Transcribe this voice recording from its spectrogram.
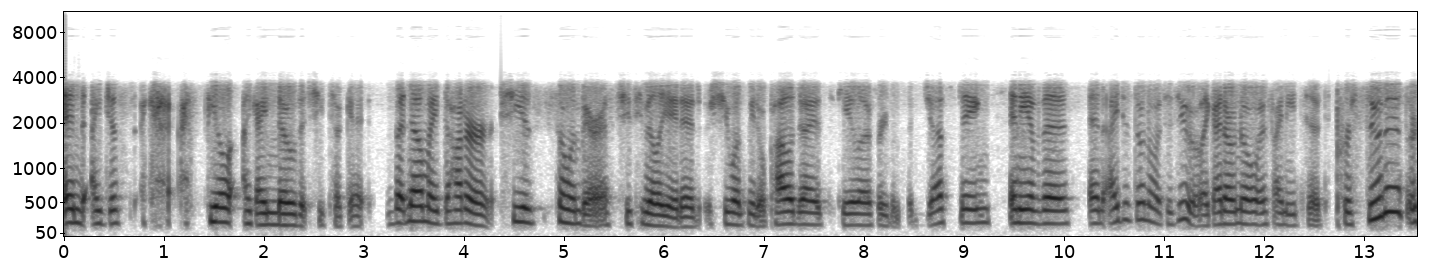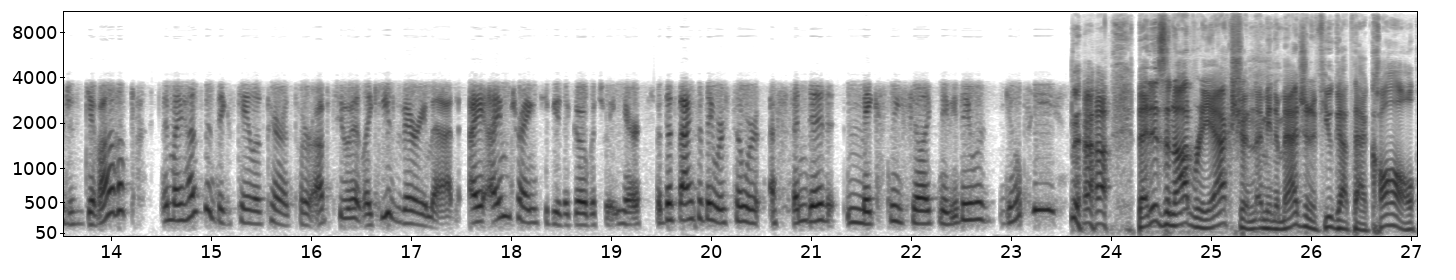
And I just I feel like I know that she took it. But now my daughter, she is so embarrassed. She's humiliated. She wants me to apologize to Kayla for even suggesting any of this. And I just don't know what to do. Like, I don't know if I need to pursue this or just give up. And my husband thinks Kayla's parents put her up to it. Like, he's very mad. I, I'm trying to be the go between here. But the fact that they were so offended makes me feel like maybe they were guilty. that is an odd reaction. I mean, imagine if you got that call,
